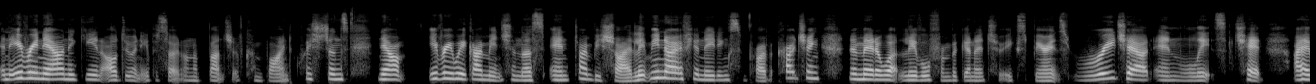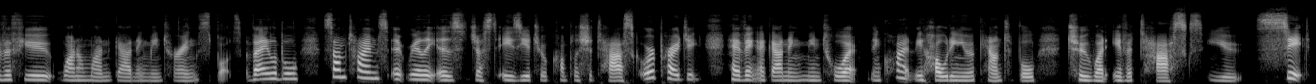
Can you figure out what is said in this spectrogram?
and every now and again I'll do an episode on a bunch of combined questions. Now, Every week I mention this, and don't be shy. Let me know if you're needing some private coaching, no matter what level from beginner to experience. Reach out and let's chat. I have a few one on one gardening mentoring spots available. Sometimes it really is just easier to accomplish a task or a project having a gardening mentor and quietly holding you accountable to whatever tasks you set.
